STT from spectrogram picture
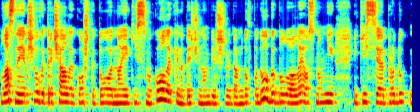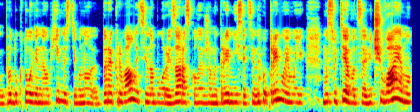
власне, якщо витрачали кошти, то на якісь смаколики, на те, що нам більше там до вподоби було, але основні якісь продук- продуктові необхідності воно перекривали ці набори. І зараз, коли вже ми три місяці не отримуємо їх, ми суттєво це відчуваємо.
